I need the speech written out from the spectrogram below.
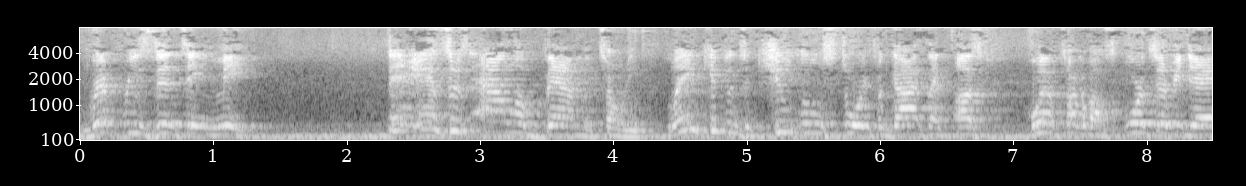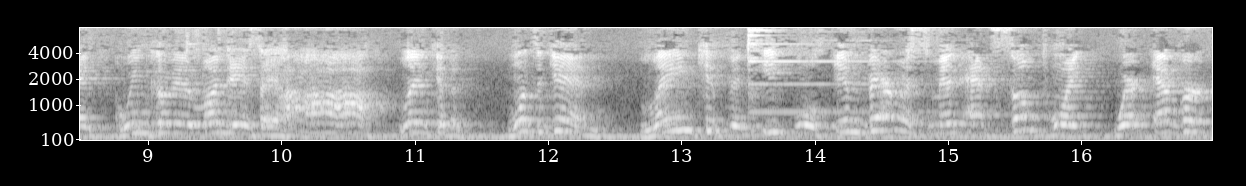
representing me. The answer is Alabama, Tony. Lane Kiffin's a cute little story for guys like us who have to talk about sports every day. And we can come in Monday and say, ha ha ha, Lane Kiffin. Once again, Lane Kiffin equals embarrassment at some point wherever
